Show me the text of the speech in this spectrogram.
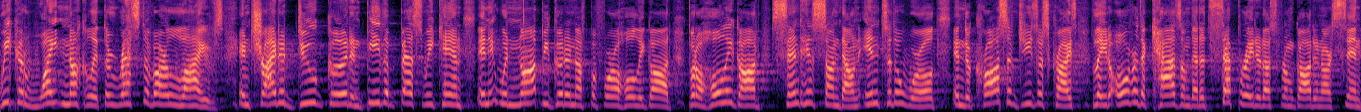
we could white knuckle it the rest of our lives and try to do good and be the best we can. And it would not be good enough before a holy God. But a holy God sent his son down into the world, and the cross of Jesus Christ laid over the chasm that had separated us from God in our sin,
